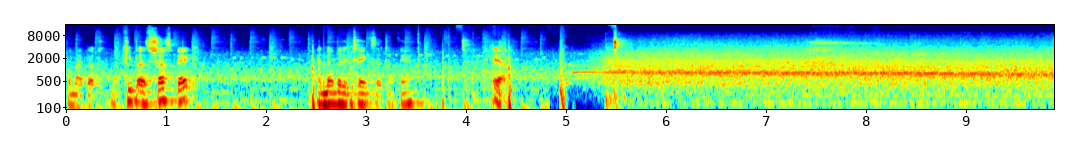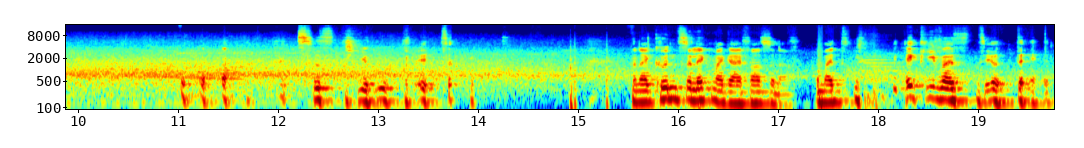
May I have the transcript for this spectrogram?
Oh my god, my keeper is just back. And nobody takes it, okay? Yeah. so stupid. and I couldn't select my guy fast enough. My, my keeper is still dead.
